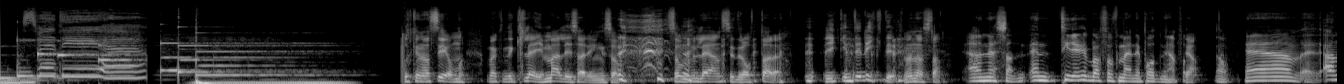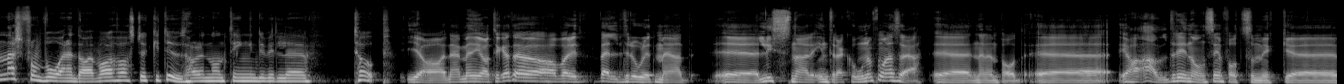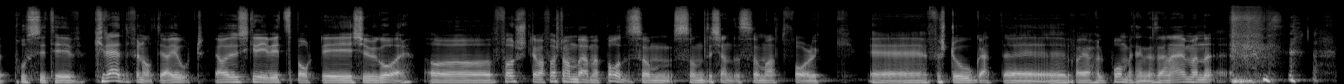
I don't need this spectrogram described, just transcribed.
Att kunna se om, om jag kunde claima Lisa Ring som, som länsidrottare. Det gick inte riktigt, men nästan. Ja, nästan. En, tillräckligt bra för att få med henne i podden i alla fall. Ja. Eh, annars från våren då, vad har stuckit ut? Har du någonting du vill eh, ta upp? Ja, nej, men jag tycker att det har varit väldigt roligt med eh, lyssnarinteraktionen får man säga. Eh, när en podd. Eh, jag har aldrig någonsin fått så mycket positiv cred för något jag har gjort. Jag har ju skrivit sport i 20 år. Och först, det var först när man började med podd som, som det kändes som att folk eh, förstod att, eh, vad jag höll på med tänkte jag säga. Nej, men,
